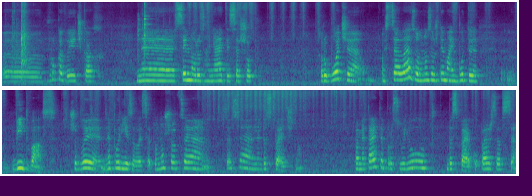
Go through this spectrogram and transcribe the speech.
е, в рукавичках, не сильно розганяйтеся, щоб робоче, ось це лезо, воно завжди має бути е, від вас, щоб ви не порізалися, тому що це, це все небезпечно. Пам'ятайте про свою безпеку, перш за все.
